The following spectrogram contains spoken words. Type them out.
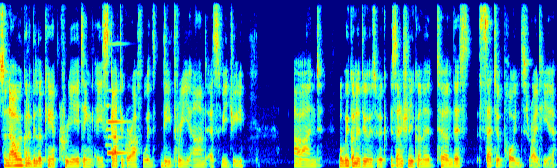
So now we're going to be looking at creating a scatter graph with D3 and SVG. And what we're going to do is we're essentially going to turn this set of points right here.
